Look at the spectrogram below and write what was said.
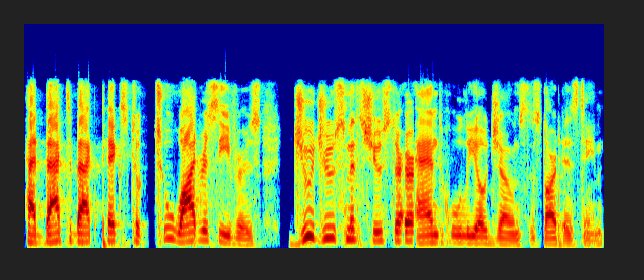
had back-to-back picks, took two wide receivers, Juju Smith-Schuster and Julio Jones to start his team.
